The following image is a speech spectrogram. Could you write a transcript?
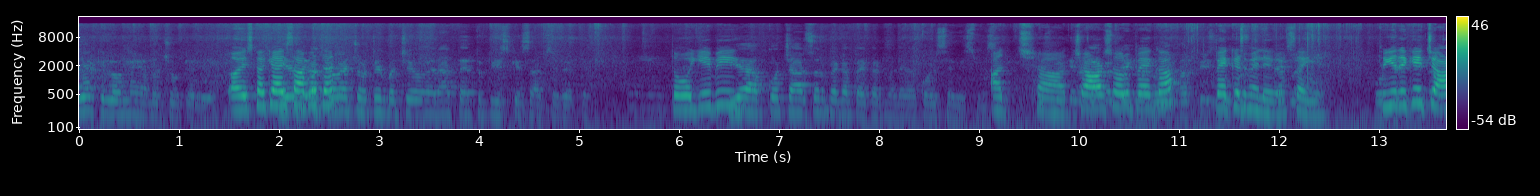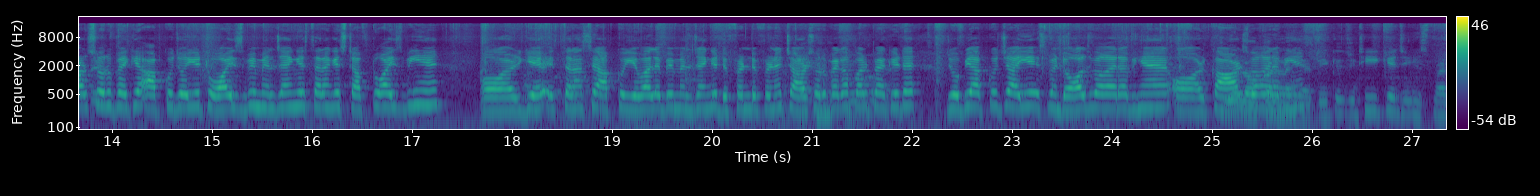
ये किलो नहीं है बच्चों के लिए। और इसका क्या हिसाब होता है? छोटे बच्चे वगैरह आते हैं तो पीस के हिसाब से देते हैं। तो ये भी ये आपको चार सौ रुपए का पैकेट मिलेगा कोई से भी इसमें अच्छा चार सौ रुपये का पैकेट मिलेगा सही है। तो ये देखें चार सौ रुपये के आपको जो ये टॉयज़ भी मिल जाएँगे इस तरह के स्टफ़ टॉयज़ भी हैं। और ये इस तरह से आपको ये वाले भी मिल जाएँगे डिफरेंट डिफरेंट है। चार सौ रुपये का पर पैकेट है। जो भी आपको चाहिए इसमें डॉल्स वगैरह भी हैं और कार्ड्स वगैरह भी हैं ठीक है जी? ठीक है इसमें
